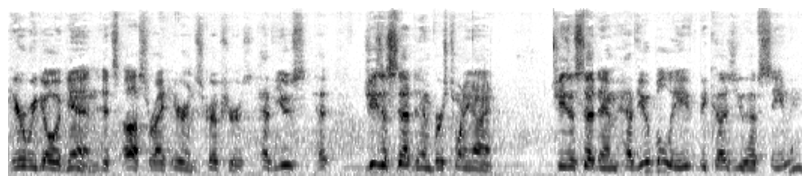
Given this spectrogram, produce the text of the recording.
here we go again. It's us right here in scriptures. Have you, Jesus said to him, verse 29, Jesus said to him, Have you believed because you have seen me?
